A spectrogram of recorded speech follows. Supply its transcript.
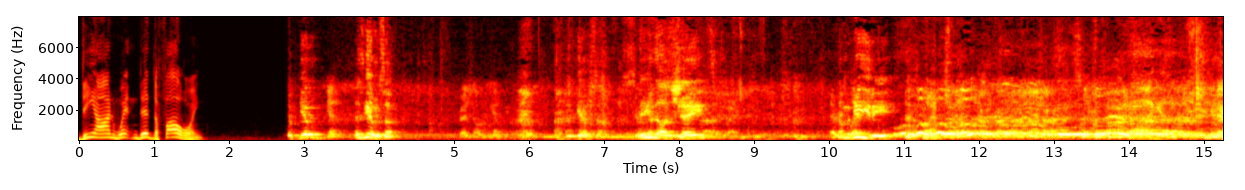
Deion went and did the following. Let's give him, yep. let's give him some. Let's give him some. These are the shades. I'm gonna give you these. I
